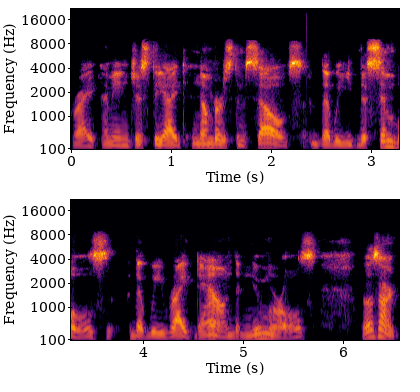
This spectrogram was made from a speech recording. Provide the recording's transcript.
right i mean just the numbers themselves that we the symbols that we write down the numerals those aren't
